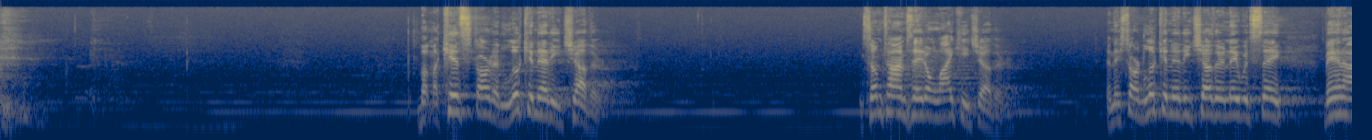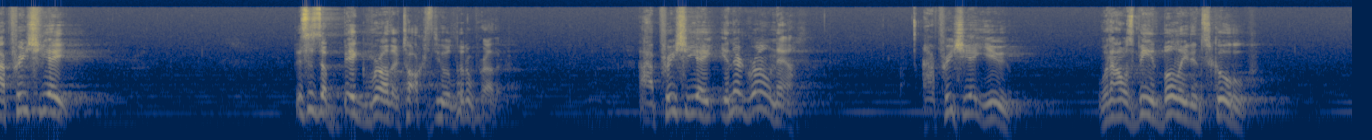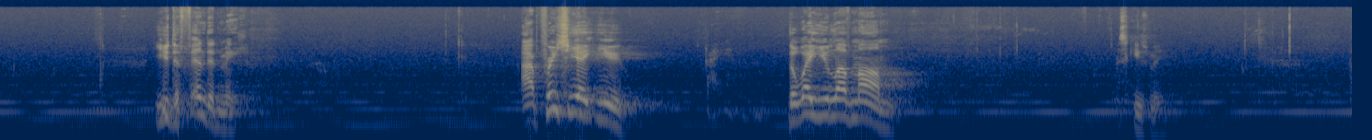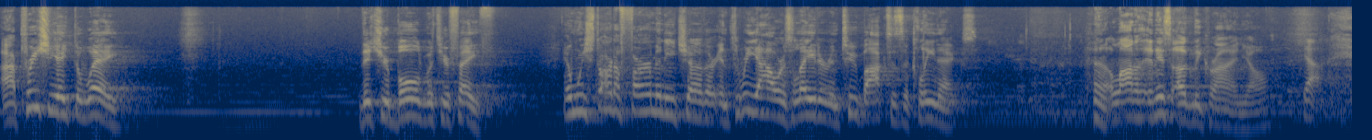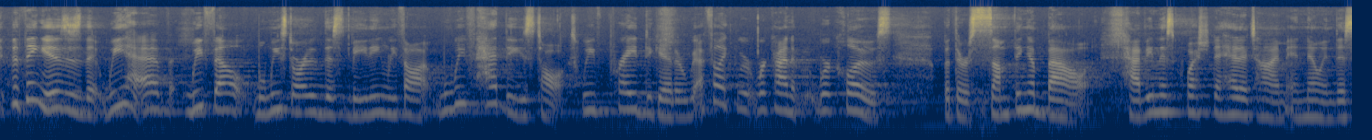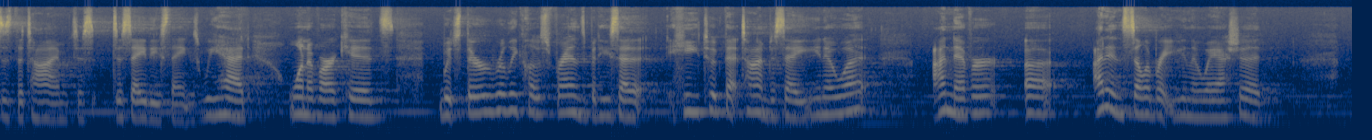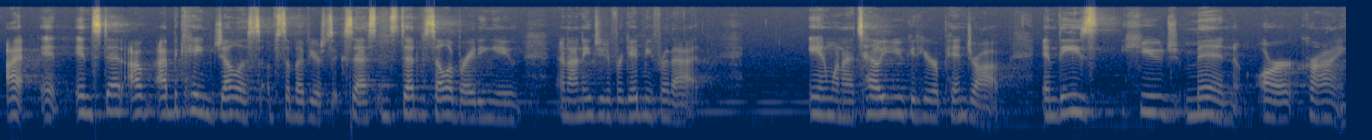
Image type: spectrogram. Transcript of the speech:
but my kids started looking at each other Sometimes they don't like each other. And they start looking at each other and they would say, Man, I appreciate This is a big brother talking to a little brother. I appreciate, and they're grown now. I appreciate you. When I was being bullied in school, you defended me. I appreciate you. The way you love mom. Excuse me. I appreciate the way that you're bold with your faith. And we start affirming each other, and three hours later, in two boxes of Kleenex. a lot of, and it's ugly crying, y'all. Yeah. The thing is, is that we have, we felt when we started this meeting, we thought, well, we've had these talks, we've prayed together. I feel like we're, we're kind of, we're close. But there's something about having this question ahead of time and knowing this is the time to, to say these things. We had one of our kids, which they're really close friends, but he said he took that time to say, you know what? I never, uh, I didn't celebrate you in the way I should. I, instead, I, I became jealous of some of your success instead of celebrating you, and I need you to forgive me for that. And when I tell you, you could hear a pin drop, and these huge men are crying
